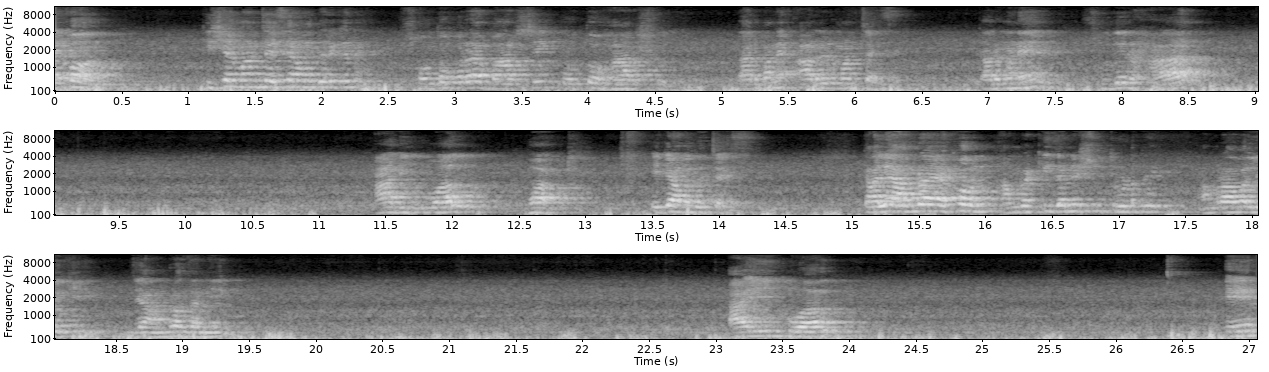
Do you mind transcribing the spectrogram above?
এখন কিসের মান চাইছে আমাদের এখানে? শতকরা বার্ষিক কত হার সুদ? তার মানে আর এর মান চাইছে। তার মানে সুদের হার আর ইকুয়াল হোয়াট এটা আমাদের চাইছে। তাহলে আমরা এখন, আমরা কি জানি সূত্রটাতে? আমরা আবার লিখি যে আমরা জানি I equal N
